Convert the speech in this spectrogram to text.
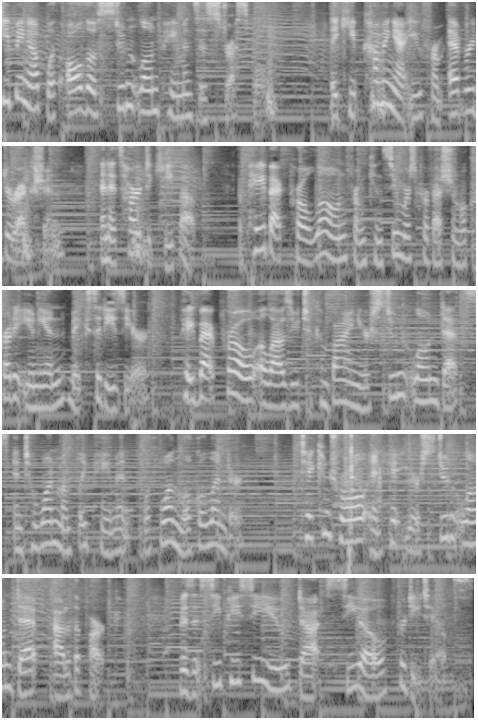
Keeping up with all those student loan payments is stressful. They keep coming at you from every direction, and it's hard to keep up. A Payback Pro loan from Consumers Professional Credit Union makes it easier. Payback Pro allows you to combine your student loan debts into one monthly payment with one local lender. Take control and hit your student loan debt out of the park. Visit cpcu.co for details.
